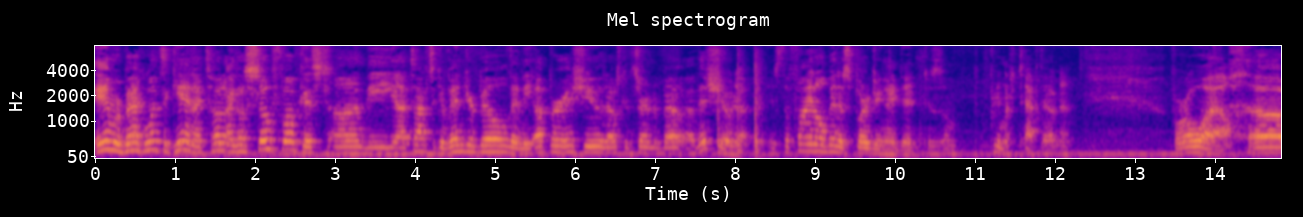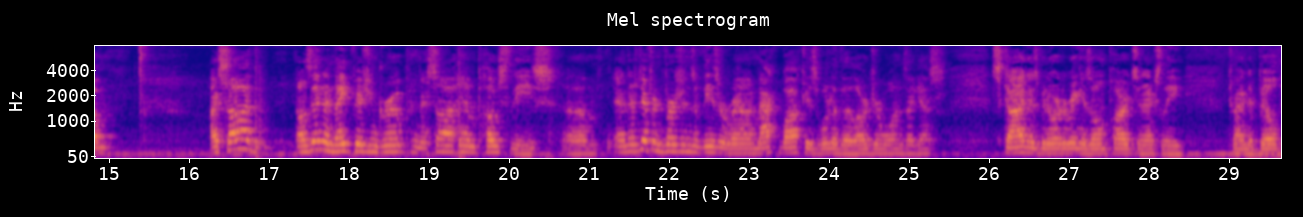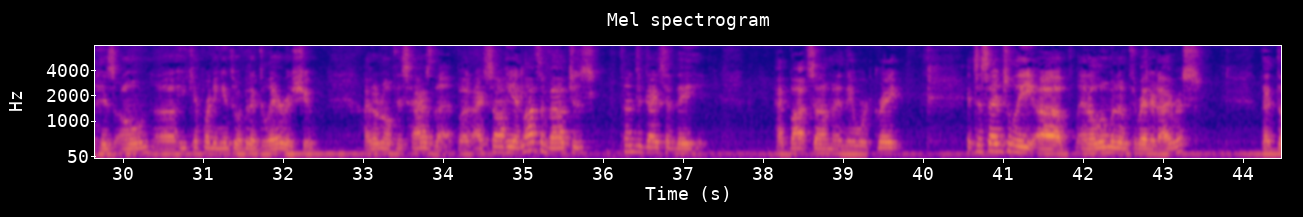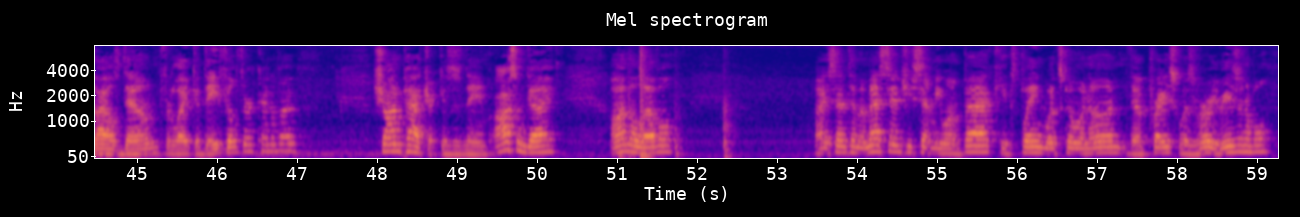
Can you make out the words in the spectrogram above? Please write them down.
And we're back once again. I told I go so focused on the uh, Toxic Avenger build and the upper issue that I was concerned about. Uh, this showed up. It's the final bit of splurging I did because I'm pretty much tapped out now for a while. Um, I saw I was in a night vision group and I saw him post these. Um, and there's different versions of these around. Matbock is one of the larger ones, I guess. Scott has been ordering his own parts and actually trying to build his own. Uh, he kept running into a bit of glare issue. I don't know if this has that, but I saw he had lots of vouchers. Tons of guys said they had bought some and they worked great. It's essentially uh, an aluminum threaded iris that dials down for like a day filter kind of vibe. Sean Patrick is his name. Awesome guy, on the level. I sent him a message. He sent me one back. He explained what's going on. The price was very reasonable.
